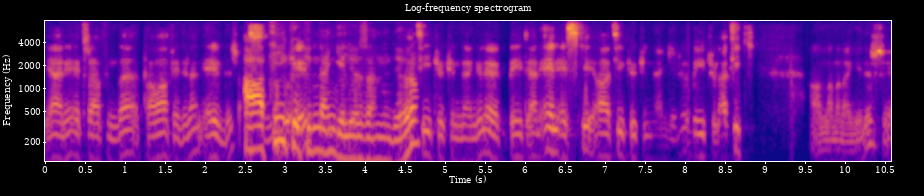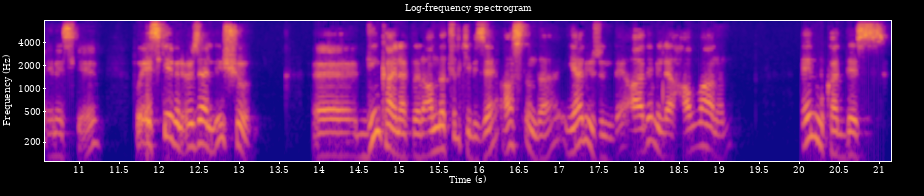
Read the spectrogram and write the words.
Yani etrafında tavaf edilen evdir. Aslında ati kökünden ev, geliyor zannediyorum. Ati kökünden geliyor. Evet, Beyt, yani en eski Ati kökünden geliyor. Beytül Atik anlamına gelir. En eski ev. Bu eski evin özelliği şu e, din kaynakları anlatır ki bize aslında yeryüzünde Adem ile Havva'nın en mukaddes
